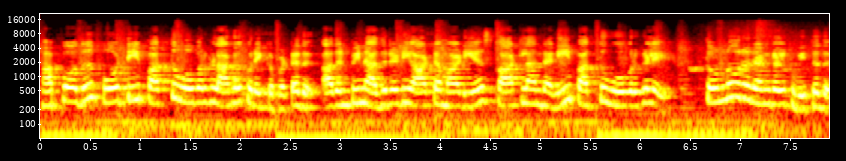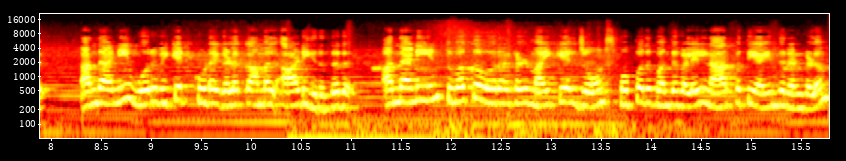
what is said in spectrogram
அப்போது போட்டி பத்து ஓவர்களாக குறைக்கப்பட்டது. அதன்பின் அதிரடி ஆட்டமாடிய ஸ்காட்லாந்து அணி பத்து ஓவர்களில் தொண்ணூறு ரன்கள் குவித்தது. அந்த அணி ஒரு விக்கெட் கூட இழக்காமல் ஆடியிருந்தது அந்த அணியின் துவக்க வீரர்கள் மைக்கேல் ஜோன்ஸ் முப்பது பந்துகளில் நாற்பத்தி ஐந்து ரன்களும்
